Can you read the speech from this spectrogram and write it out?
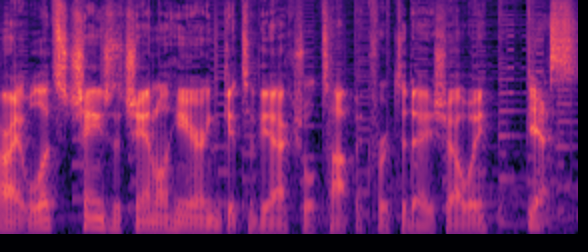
All right, well, let's change the channel here and get to the actual topic for today, shall we? Yes.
